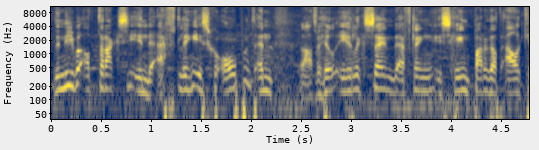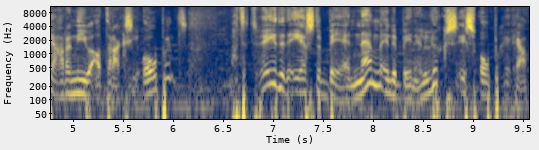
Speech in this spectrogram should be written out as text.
de nieuwe attractie in de Efteling is geopend. En laten we heel eerlijk zijn, de Efteling is geen park dat elk jaar een nieuwe attractie opent. Maar ten tweede, de eerste BNM in de Benelux is opengegaan.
